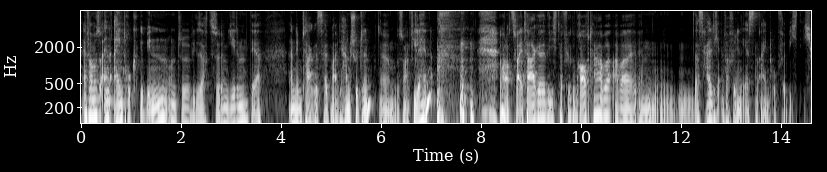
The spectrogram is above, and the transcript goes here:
einfach mal so einen Eindruck gewinnen. Und äh, wie gesagt, äh, jedem, der an dem Tag ist halt mal die Hand schütteln. Ähm, das waren viele Hände. waren auch zwei Tage, die ich dafür gebraucht habe, aber ähm, das halte ich einfach für den ersten Eindruck für wichtig.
